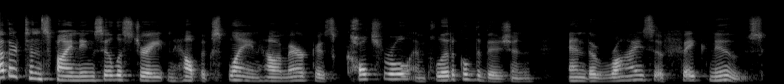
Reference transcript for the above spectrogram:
Hetherington's findings illustrate and help explain how America's cultural and political division and the rise of fake news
